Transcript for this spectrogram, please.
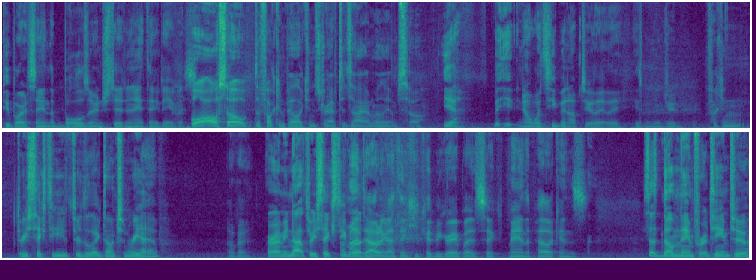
people are saying the Bulls are interested in Anthony Davis. Well, also the fucking Pelicans drafted Zion Williams, so yeah, but you know what's he been up to lately? He's been injured. fucking 360 through the leg dunks and rehab. Okay. Or I mean, not 360, I'm but not doubting. I think he could be great, but it's like, man, the Pelicans. it's a dumb name for a team too.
